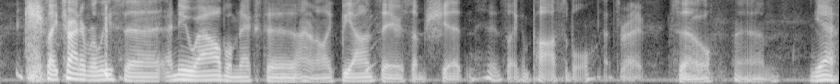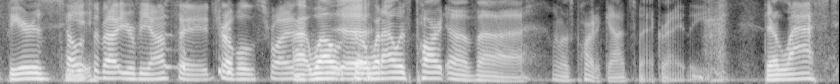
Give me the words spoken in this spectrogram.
it's like trying to release a, a new album next to, I don't know, like Beyonce or some shit. It's like impossible. That's right. So, um, yeah, fears. Tell us about your Beyonce troubles, Schweiss. Right, well, so when I was part of uh, when I was part of Godsmack, right? The, their last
